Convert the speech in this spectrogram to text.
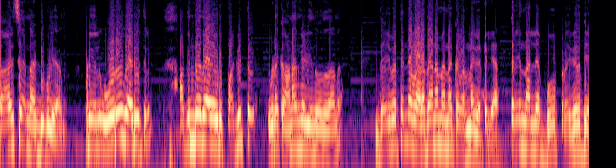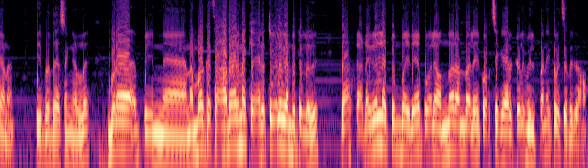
കാഴ്ച തന്നെ അടിപൊളിയാണ്. ഇവിടെ ഓരോ കാര്യത്തിലും അതിന്റെതായ ഒരു പകിട്ട് ഇവിടെ കാണാൻ കഴിയുന്നു എന്നതാണ് ദൈവത്തിന്റെ വരദാനം എന്നൊക്കെ പറഞ്ഞ കേട്ടില്ലേ? അത്രയും നല്ല ഭൂപ്രകൃതിയാണ് ഈ പ്രദേശങ്ങളിൽ. ഇവിടെ പിന്നെ നമ്മളൊക്കെ സാധാരണ ക്യാരറ്റുകൾ കണ്ടിട്ടുള്ളത് കടകളിൽ എത്തുമ്പോൾ ഇതേപോലെ ഒന്നോ രണ്ടോ അല്ലെങ്കിൽ കുറച്ച് ക്യാരറ്റുകൾ വിൽപ്പനയ്ക്ക് വെച്ചത് കാണും.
